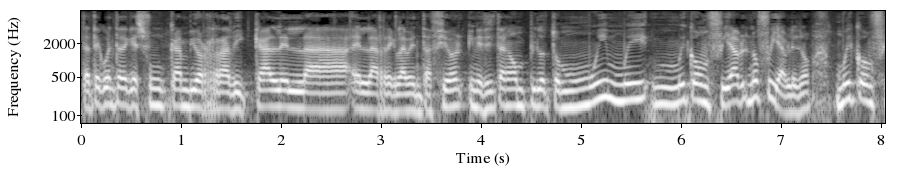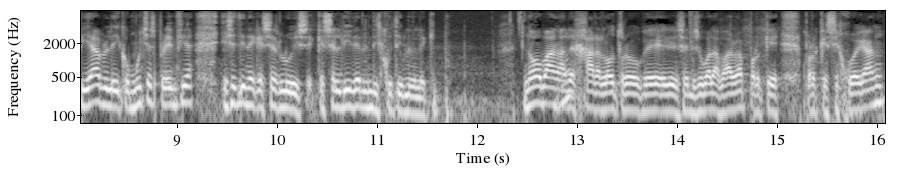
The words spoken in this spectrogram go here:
date cuenta de que es un cambio radical en la, en la reglamentación y necesitan a un piloto muy, muy, muy confiable, no fiable, no, muy confiable y con mucha experiencia. Ese tiene que ser Luis, que es el líder indiscutible del equipo. No van a dejar al otro que se le suba las barbas porque, porque se juegan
